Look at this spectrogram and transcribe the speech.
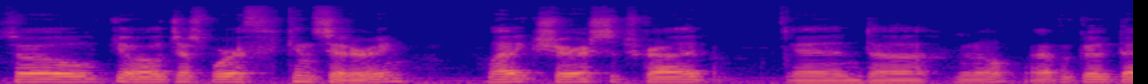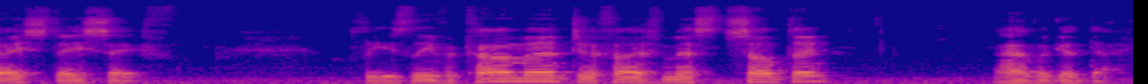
So, you know, just worth considering. Like, share, subscribe, and, uh, you know, have a good day. Stay safe. Please leave a comment if I've missed something. Have a good day.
